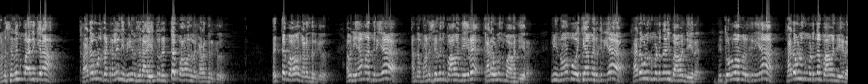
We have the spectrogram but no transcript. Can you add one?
மனுஷனுக்கும் பாதிக்கிறான். கடவுள் கட்டளை நீ மீறுகிறாய் என்று ரெட்ட பாவம் அதுல கலந்திருக்கிறது. ரெட்ட பாவம் கலந்திருக்கிறது. அவன் ஏமாத்துறியா? அந்த மனுஷனுக்கு பாவம் செய்யற கடவுளுக்கும் பாவம் செய்யற நீ நோன்பு வைக்காம இருக்கிறியா? கடவுளுக்கு மட்டும்தான் நீ பாவம் செய்யற நீ தொழுவாம இருக்கிறியா? கடவுளுக்கு மட்டும்தான் பாவம் செய்யற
